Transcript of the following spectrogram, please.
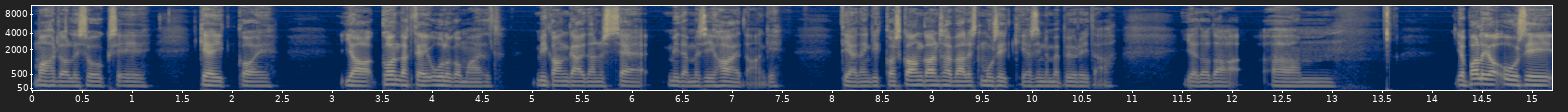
mahdollisuuksia, keikkoja ja kontakteja ulkomailta, mikä on käytännössä se, mitä me siinä haetaankin. Tietenkin, koska on kansainvälistä musiikkia ja sinne me pyritään. Ja, tota, um, ja paljon uusia,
